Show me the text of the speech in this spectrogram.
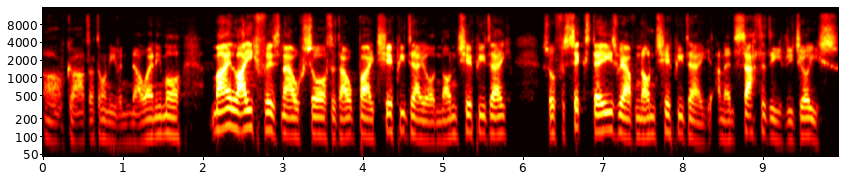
oh god i don't even know anymore my life is now sorted out by chippy day or non-chippy day so for six days we have non-chippy day and then saturday rejoice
